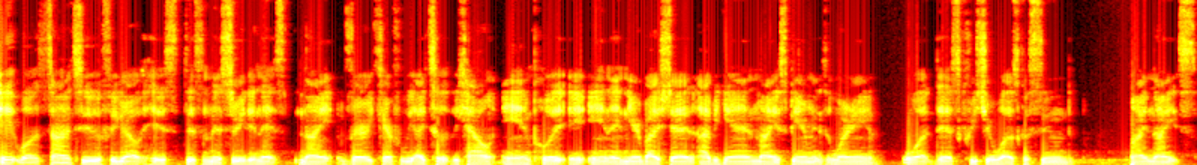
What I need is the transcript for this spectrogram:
it was time to figure out his this mystery the next night. Very carefully, I took the cow and put it in a nearby shed. I began my experiments, learning what this creature was. Consumed my nights,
